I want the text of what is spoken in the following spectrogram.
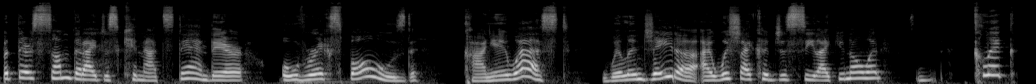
But there's some that I just cannot stand. They're overexposed. Kanye West, Will and Jada. I wish I could just see, like, you know what? Click.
